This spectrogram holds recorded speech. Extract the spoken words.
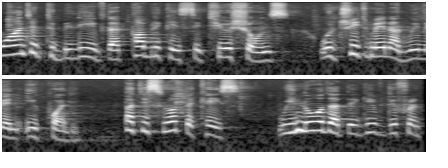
wanted to believe that public institutions will treat men and women equally, but it's not the case. We know that they give different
